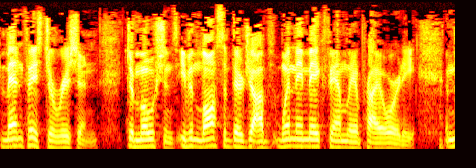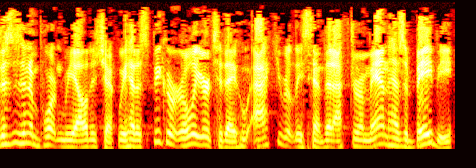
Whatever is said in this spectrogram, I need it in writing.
Men face derision, demotions, even loss of their jobs when they make family a priority. And this is an important reality check. We had a speaker earlier today who accurately said that after a man has a baby,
